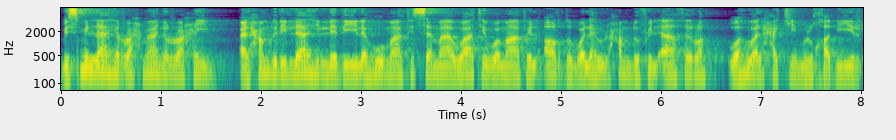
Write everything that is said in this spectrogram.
بسم الله الرحمن الرحيم الحمد لله الذي له ما في السماوات وما في الأرض وله الحمد في الاخره وهو الحكيم الخبير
